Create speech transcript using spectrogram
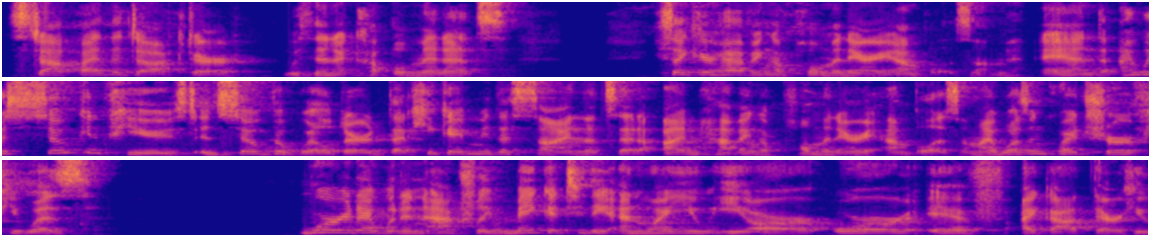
Stop by the doctor within a couple minutes. He's like, You're having a pulmonary embolism. And I was so confused and so bewildered that he gave me the sign that said, I'm having a pulmonary embolism. I wasn't quite sure if he was worried I wouldn't actually make it to the NYU ER or if I got there, he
